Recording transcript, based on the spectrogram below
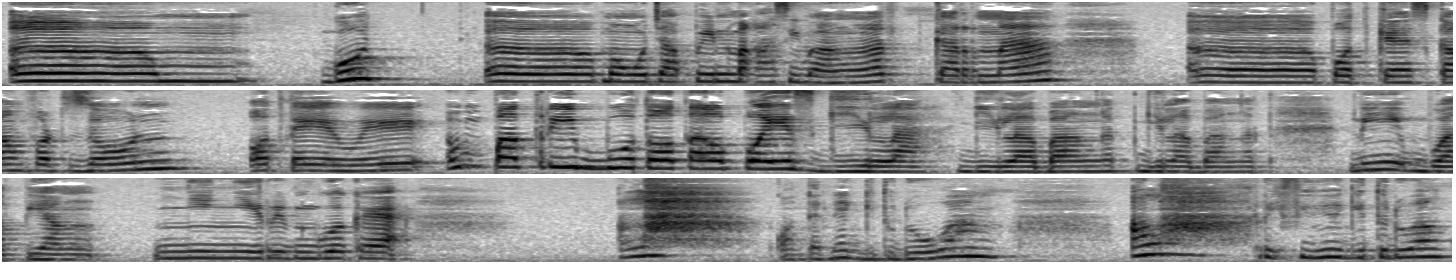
Em, gue eh, mau ngucapin makasih banget karena eh, podcast Comfort Zone OTW 4000 total plays. Gila, gila banget, gila banget. Nih buat yang nyinyirin gue kayak alah kontennya gitu doang. Alah reviewnya gitu doang.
